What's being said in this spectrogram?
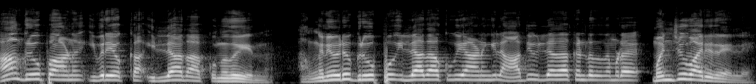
ആ ഗ്രൂപ്പാണ് ഇവരെയൊക്കെ ഇല്ലാതാക്കുന്നത് എന്ന്. അങ്ങനെ ഒരു ഗ്രൂപ്പ് ഇല്ലാതാക്കുകയാണെങ്കിൽ ആദ്യം ഇല്ലാതാക്കേണ്ടത് നമ്മുടെ മഞ്ജു വാര്യരെ അല്ലേ?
